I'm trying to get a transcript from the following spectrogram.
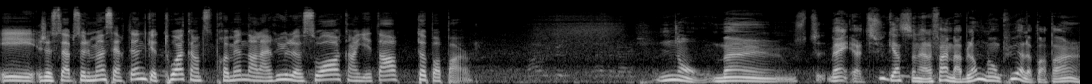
et je suis absolument certaine que toi, quand tu te promènes dans la rue le soir, quand il est tard, t'as pas peur. Non, ben, ben, tu regarde, c'est une affaire. Ma blonde non plus, elle a pas peur.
